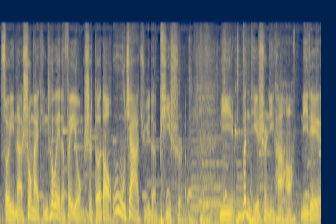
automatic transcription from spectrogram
所以呢，售卖停车位的费用是得到物价局的批示的。你问题是，你看哈，你这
